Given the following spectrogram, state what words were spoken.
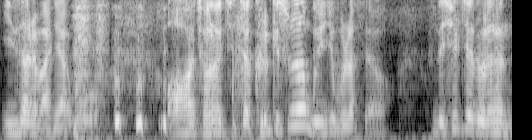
인사를 많이 하고 아 저는 진짜 그렇게 순한 분인지 몰랐어요. 근데 실제로는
